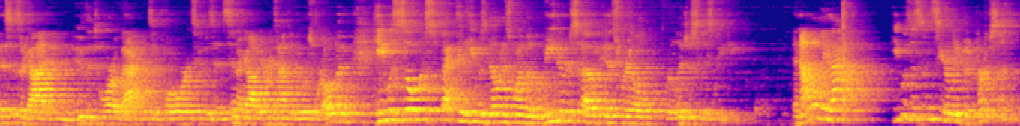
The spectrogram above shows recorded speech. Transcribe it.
This is a guy who knew the Torah backwards and forwards, who was in synagogue every time the doors were open. He was so respected, he was known as one of the leaders of Israel, religiously speaking. And not only that, he was a sincerely good person.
